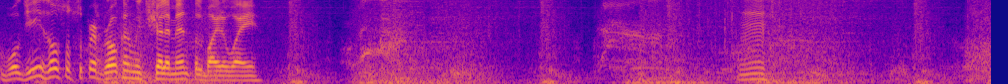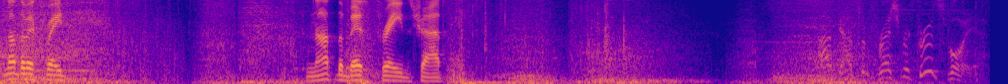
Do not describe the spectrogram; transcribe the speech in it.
Vol'jin is also super broken with Shelemental, by the way. Hmm. Not the best trade. Not the best trade, chat. I've got some fresh recruits for you.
